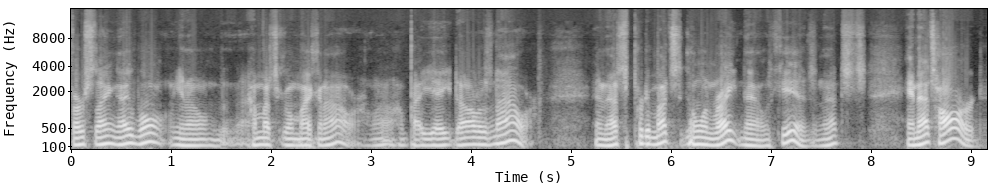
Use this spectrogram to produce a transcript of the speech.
first thing they want, you know, how much you gonna make an hour? Well, I'll pay you eight dollars an hour, and that's pretty much the going rate now with kids, and that's and that's hard.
